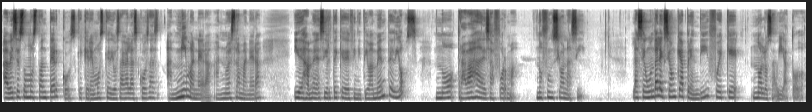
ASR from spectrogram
A veces somos tan tercos que queremos que Dios haga las cosas a mi manera, a nuestra manera. Y déjame decirte que definitivamente Dios no trabaja de esa forma, no funciona así. La segunda lección que aprendí fue que no lo sabía todo.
